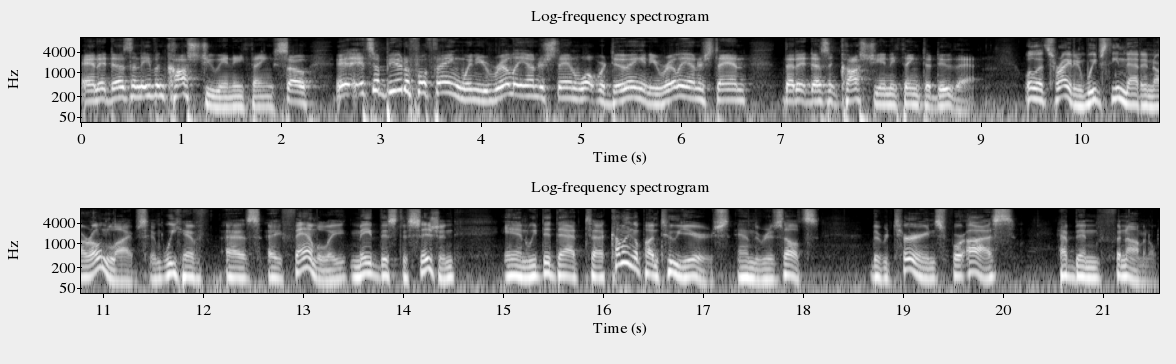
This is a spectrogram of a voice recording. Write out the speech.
and it doesn't even cost you anything so it, it's a beautiful thing when you really understand what we're doing and you really understand that it doesn't cost you anything to do that Well, that's right. And we've seen that in our own lives. And we have, as a family, made this decision. And we did that uh, coming up on two years. And the results, the returns for us have been phenomenal.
